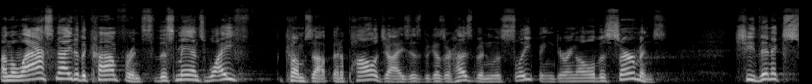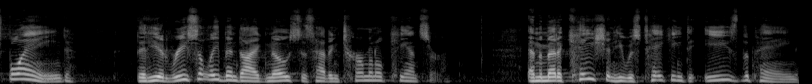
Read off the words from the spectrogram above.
on the last night of the conference, this man's wife comes up and apologizes because her husband was sleeping during all of his sermons. She then explained that he had recently been diagnosed as having terminal cancer, and the medication he was taking to ease the pain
